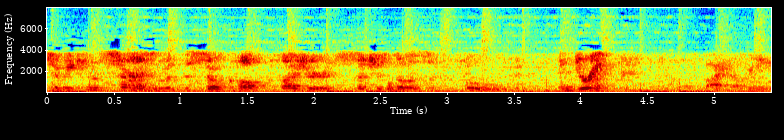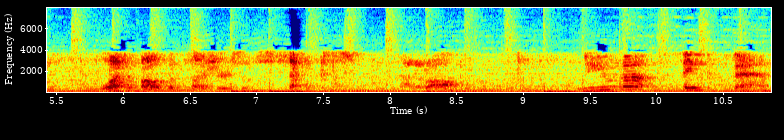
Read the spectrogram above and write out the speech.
to be concerned with the so-called pleasures, such as those of food and drink? By no means. What about the pleasures of sex? Not at all. Do you not think, then,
